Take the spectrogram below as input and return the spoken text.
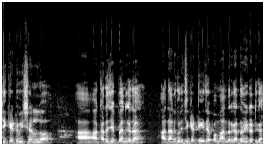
టికెట్ విషయంలో. ఆ కథ చెప్పాను కదా. ఆ దాని గురించి గట్టిగా చెప్పమ్మా అందరికి అర్థమయ్యేటట్టుగా.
